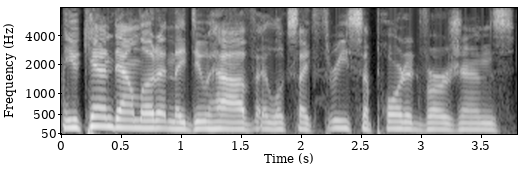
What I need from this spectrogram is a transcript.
you can download it, and they do have, it looks like three supported versions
